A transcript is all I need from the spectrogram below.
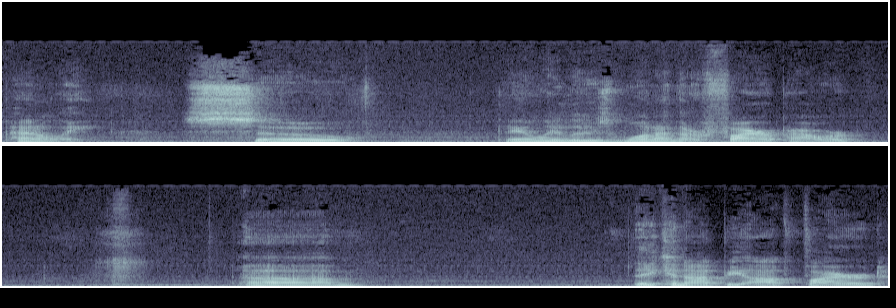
penalty. So they only lose one on their firepower. Um, they cannot be op fired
